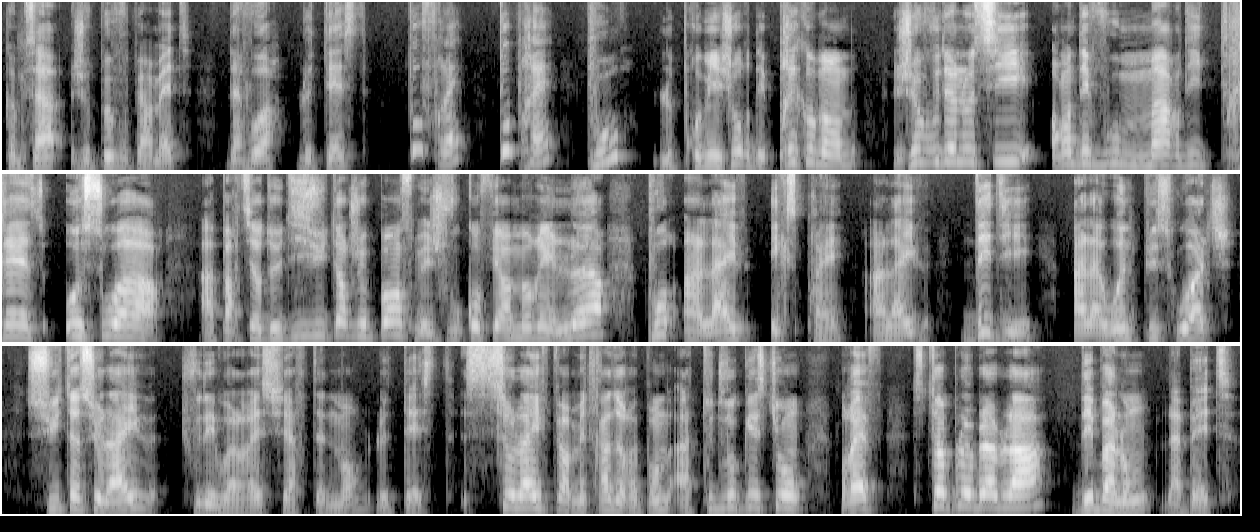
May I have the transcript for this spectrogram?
Comme ça, je peux vous permettre d'avoir le test tout frais, prêt pour le premier jour des précommandes. Je vous donne aussi rendez-vous mardi 13 au soir à partir de 18h je pense, mais je vous confirmerai l'heure pour un live exprès, un live dédié à la OnePlus Watch. Suite à ce live, je vous dévoilerai certainement le test. Ce live permettra de répondre à toutes vos questions. Bref, stop le blabla, des ballons, la bête.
